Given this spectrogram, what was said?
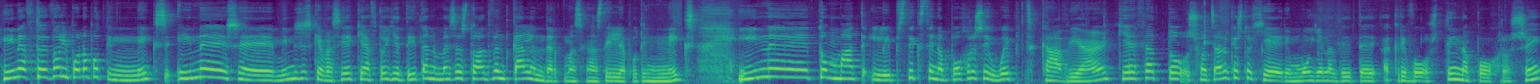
Είναι αυτό εδώ λοιπόν από την NYX. Είναι σε μήνυ συσκευασία και αυτό γιατί ήταν μέσα στο Advent Calendar που μας είχαν στείλει από την NYX. Είναι το matte lipstick στην απόχρωση Whipped Caviar και θα το σφατσάρω και στο χέρι μου για να δείτε ακριβώς την απόχρωση.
